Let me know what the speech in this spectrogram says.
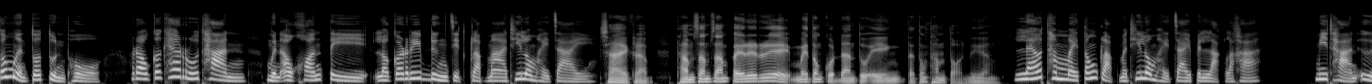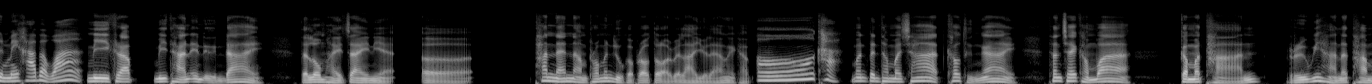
ก็เหมือนตัวตุ่นโผล่ เราก็แค่รู้ทัน เหมือนเอาค้อนตี แล้วก็รีบดึงจิตกลับมาที่ลมหายใจ ใช่ครับทำซ้ำๆไปเรื่อยๆ ไม่ต้องกดดันตัวเอง แต่ต้องทำต่อเนื่อง แล้วทำไมต้องกลับมาที่ลมหายใจเป็นหลักล่ะคะ มีฐานอื่นไหมคะ แบบว่า มีครับมีฐานอื่นๆได้ แต่ลมหายใจเนี่ยเอ่อท่านแนะนำเพราะมันอยู่กับเราตลอดเวลาอยู่แล้วไงครับ อ๋อค่ะ มันเป็นธรรมชาติเข้าถึงง่าย ท่านใช้คำว่า กรรมฐาน หรือวิหารธรรม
